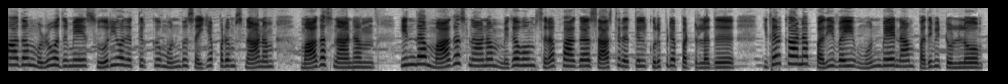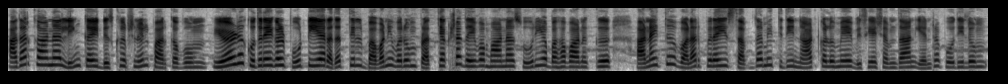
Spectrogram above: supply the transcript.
மாதம் முழுவதுமே சூரியோதயத்திற்கு முன்பு செய்யப்படும் ஸ்நானம் மாக ஸ்நானம். இந்த மாக ஸ்நானம் மிகவும் சிறப்பாக சாஸ்திரத்தில் குறிப்பிடப்பட்டுள்ளது. இதற்கான பதிவை முன்பே நாம் பதிவிட்டுள்ளோம். அதற்கான லிங்கை டிஸ்கிரிப்ஷனில் பார்க்கவும். ஏழு குதிரைகள் பூட்டிய ரதத்தில் பவனி வரும் பிரத்யக்ஷ தெய்வமான சூரிய பகவானுக்கு அனைத்து வளர்ப்பிறை சப்தமி திதி நாட்களுமே விசேஷம்தான். என்ற போதிலும்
